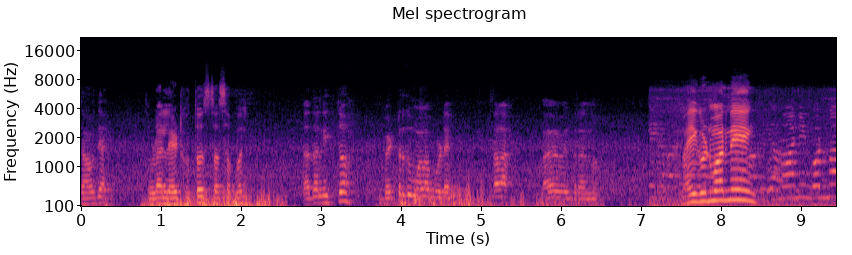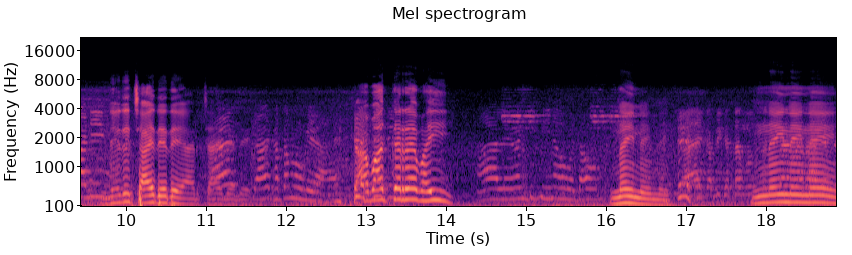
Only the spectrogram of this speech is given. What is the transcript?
जाऊ द्या. थोडा लेट होतोच तसं पण. आता निघतो. भेटतो तुम्हाला पुढे. चला बाय मित्रांनो. भाई गुड मॉर्निंग गुड मॉर्निंग दे दे चाय दे दे यार चाय दे दे। चाय खत्म हो गया है। क्या बात कर रहे हैं भाई? हाँ पीना हो बताओ। नहीं नहीं नहीं। नहीं नहीं नहीं।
